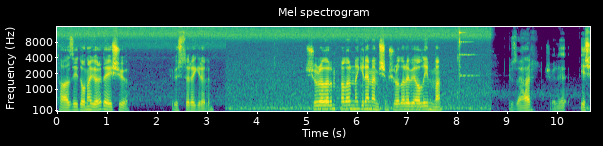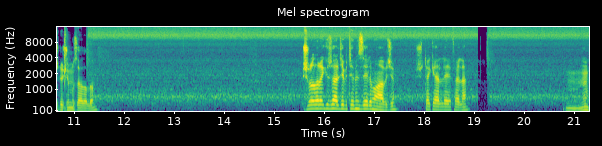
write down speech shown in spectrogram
Taziği de ona göre değişiyor. Şu üstlere girelim. Şuraların aralarına girememişim. Şuralara bir alayım ben. Güzel. Şöyle yeşil ucumuzu alalım. Şuralara güzelce bir temizleyelim abicim. Şu tekerleği falan. Hmm.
